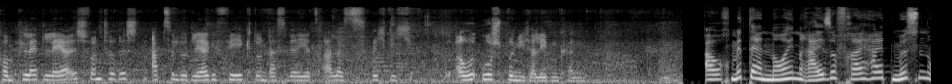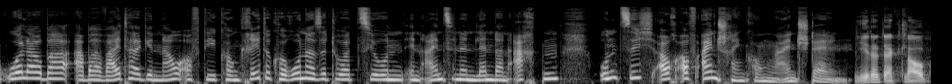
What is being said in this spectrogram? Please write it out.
komplett leer ist von Touristen, absolut leergefegt und dass wir jetzt alles richtig ursprünglich erleben können. Auch mit der neuen Reisefreiheit müssen Urlauber aber weiter genau auf die konkrete Corona-Situation in einzelnen Ländern achten und sich auch auf Einschränkungen einstellen. Jeder, der glaubt,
